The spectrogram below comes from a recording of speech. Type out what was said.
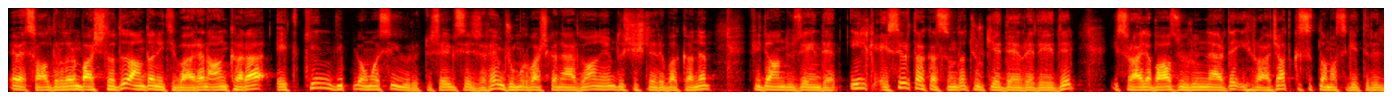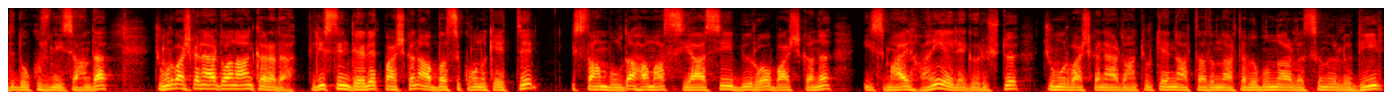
Evet saldırıların başladığı andan itibaren Ankara etkin diplomasi yürüttü sevgili seyirciler. Hem Cumhurbaşkanı Erdoğan hem Dışişleri Bakanı Fidan düzeyinde. ilk esir takasında Türkiye devredeydi. İsrail'e bazı ürünlerde ihracat kısıtlaması getirildi 9 Nisan'da. Cumhurbaşkanı Erdoğan Ankara'da Filistin Devlet Başkanı Abbas'ı konuk etti. İstanbul'da Hamas Siyasi Büro Başkanı İsmail Haniye ile görüştü. Cumhurbaşkanı Erdoğan Türkiye'nin attığı adımlar tabii bunlarla sınırlı değil.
